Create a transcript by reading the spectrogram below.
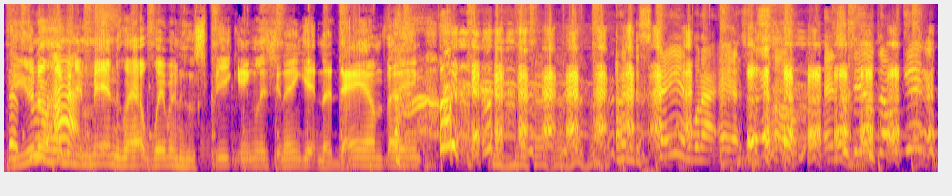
do you know through how many men who have women who speak English and ain't getting a damn thing? Understand when I ask for something and still don't get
